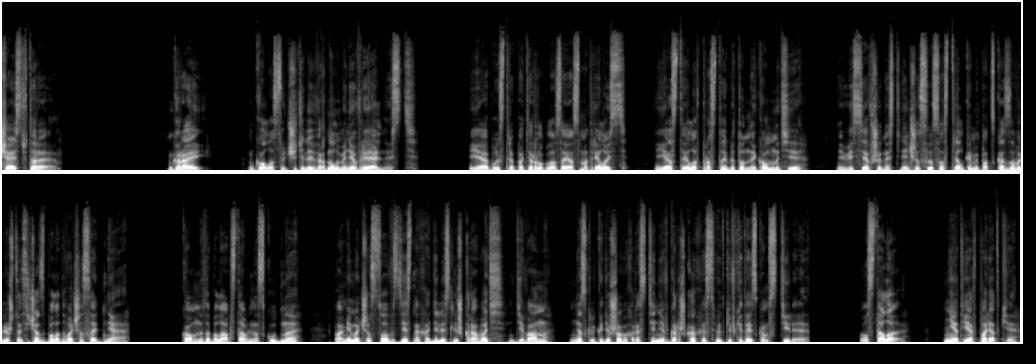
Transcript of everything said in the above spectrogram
Часть вторая. Грей. Голос учителя вернул меня в реальность. Я быстро потерла глаза и осмотрелась. Я стояла в простой бетонной комнате. Висевшие на стене часы со стрелками подсказывали, что сейчас было два часа дня. Комната была обставлена скудно. Помимо часов здесь находились лишь кровать, диван, несколько дешевых растений в горшках и свитки в китайском стиле. «Устала?» «Нет, я в порядке»,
